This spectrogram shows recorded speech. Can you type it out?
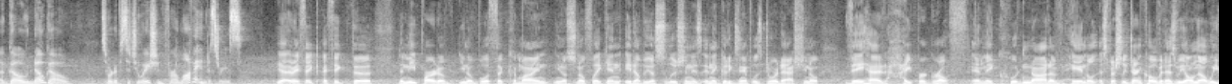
a, a go no go sort of situation for a lot of industries. Yeah, and I think I think the the neat part of you know both the combined you know Snowflake and AWS solution is, and a good example is DoorDash. You know, they had hyper growth, and they could not have handled, especially during COVID, as we all know. We,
